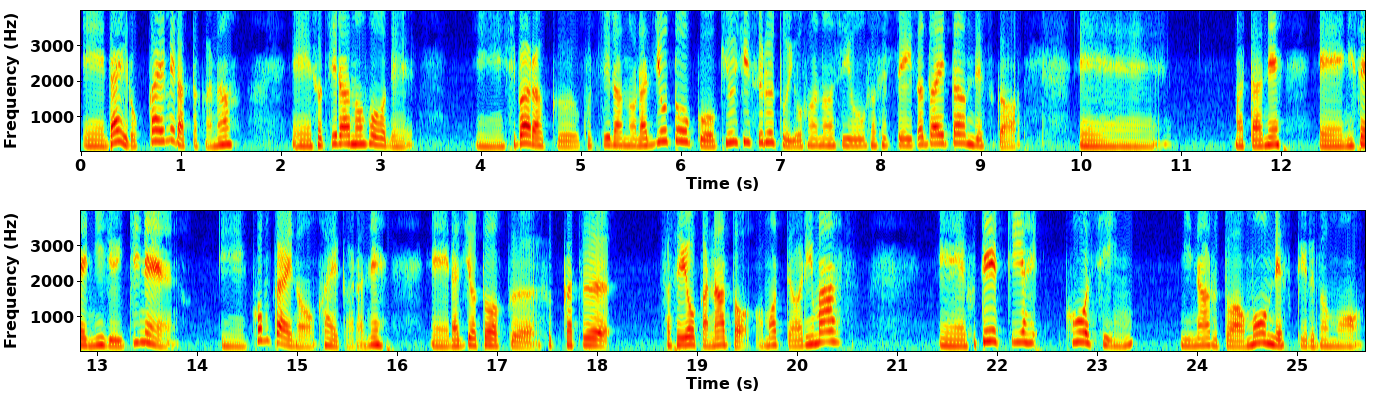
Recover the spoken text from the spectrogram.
えー、第6回目だったかな。えー、そちらの方で、えー、しばらくこちらのラジオトークを休止するというお話をさせていただいたんですが、えー、またね、えー、2021年、えー、今回の回からね、えー、ラジオトーク復活させようかなと思っております。えー、不定期更新になるとは思うんですけれども、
